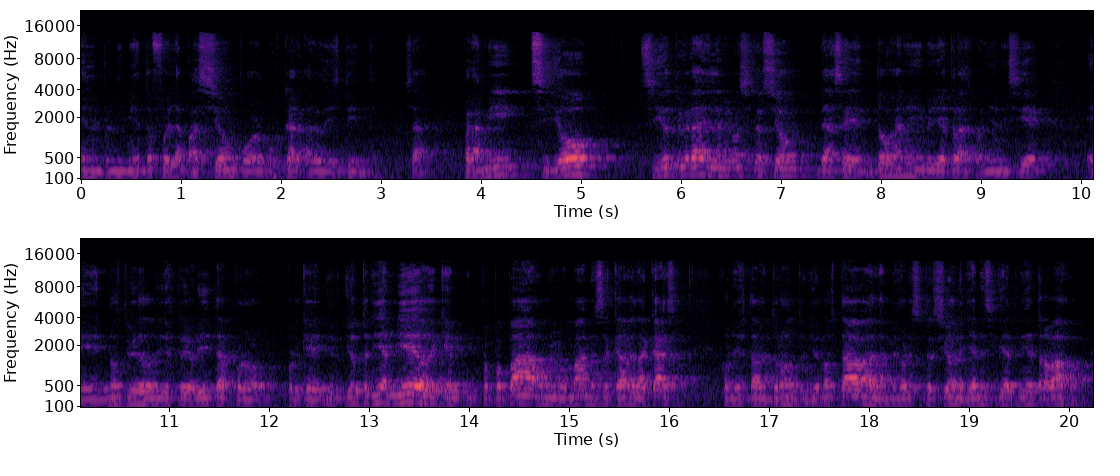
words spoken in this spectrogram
el emprendimiento fue la pasión por buscar algo distinto. O sea, para mí, si yo, si yo estuviera en la misma situación de hace dos años y medio atrás, cuando yo inicié, eh, no estuviera donde yo estoy ahorita, por, porque yo, yo tenía miedo de que mi papá o mi mamá me sacaba de la casa cuando yo estaba en Toronto. Yo no estaba en las mejores situaciones, ya ni siquiera tenía trabajo,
